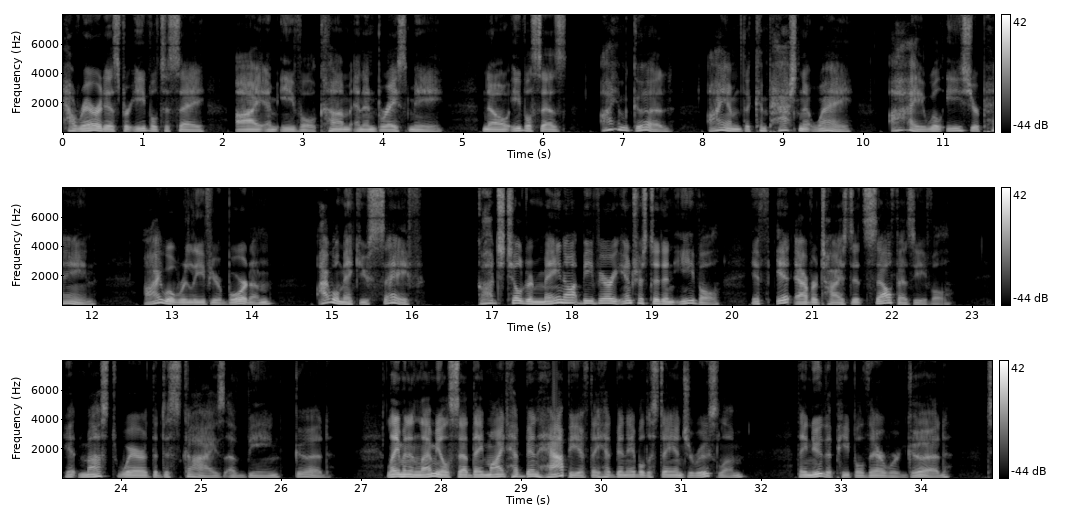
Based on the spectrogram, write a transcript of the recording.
How rare it is for evil to say, I am evil, come and embrace me. No, evil says, I am good. I am the compassionate way. I will ease your pain. I will relieve your boredom. I will make you safe. God's children may not be very interested in evil if it advertised itself as evil. It must wear the disguise of being good. Laman and Lemuel said they might have been happy if they had been able to stay in Jerusalem. They knew the people there were good.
